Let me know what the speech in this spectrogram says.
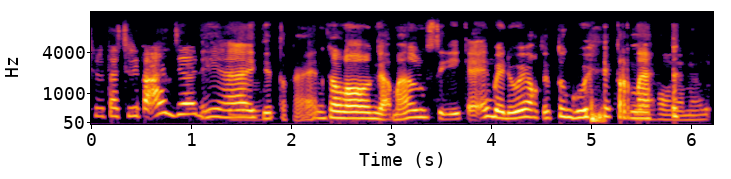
cerita-cerita aja gitu. Iya gitu kan. Kalau nggak malu sih, kayak by the way waktu itu gue pernah. Oh, nggak malu.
